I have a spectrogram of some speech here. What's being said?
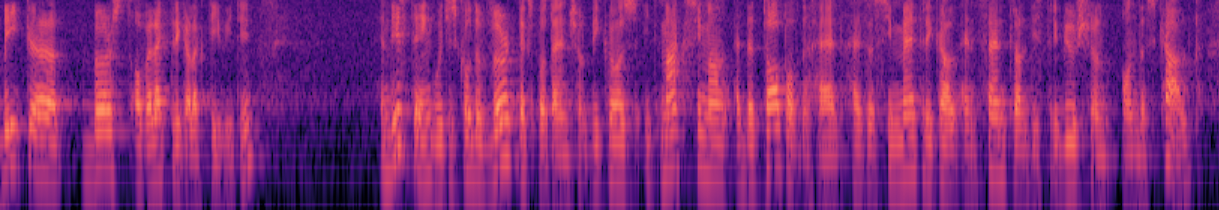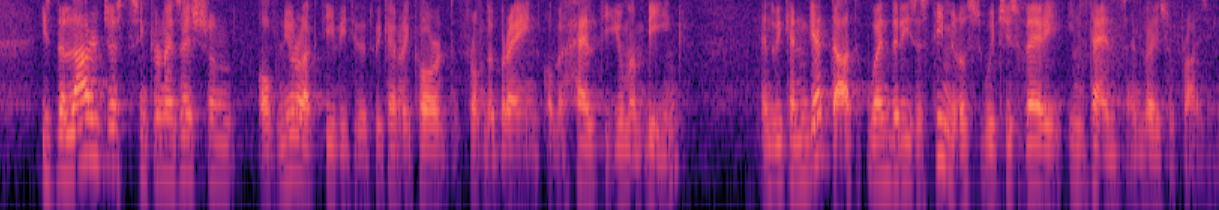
big uh, burst of electrical activity. And this thing, which is called the vertex potential, because it's maximal at the top of the head, has a symmetrical and central distribution on the scalp, is the largest synchronization of neural activity that we can record from the brain of a healthy human being. And we can get that when there is a stimulus which is very intense and very surprising.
